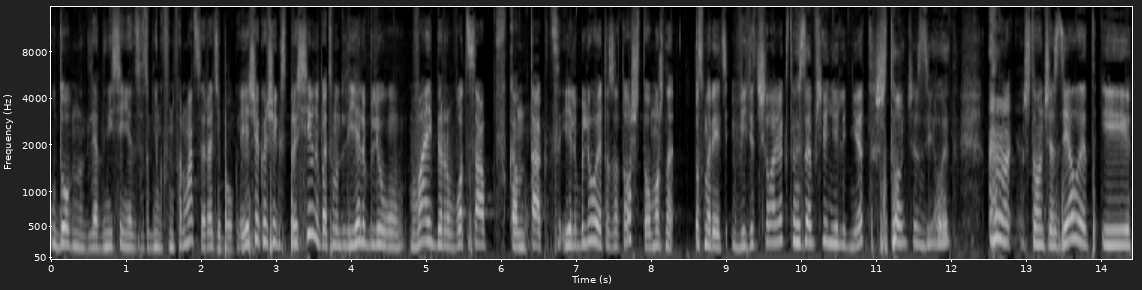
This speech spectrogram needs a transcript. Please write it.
удобно для донесения до сотрудников информации, ради бога. Я человек очень экспрессивный, поэтому я люблю Viber, WhatsApp, ВКонтакт. Я люблю это за то, что можно посмотреть, видит человек твое сообщение или нет, что он сейчас делает, что он сейчас делает, и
